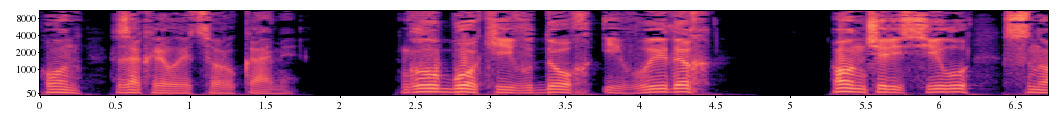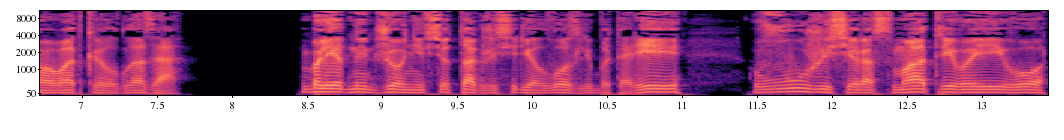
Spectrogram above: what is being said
он закрыл лицо руками. Глубокий вдох и выдох. Он через силу снова открыл глаза. Бледный Джонни все так же сидел возле батареи, в ужасе рассматривая его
